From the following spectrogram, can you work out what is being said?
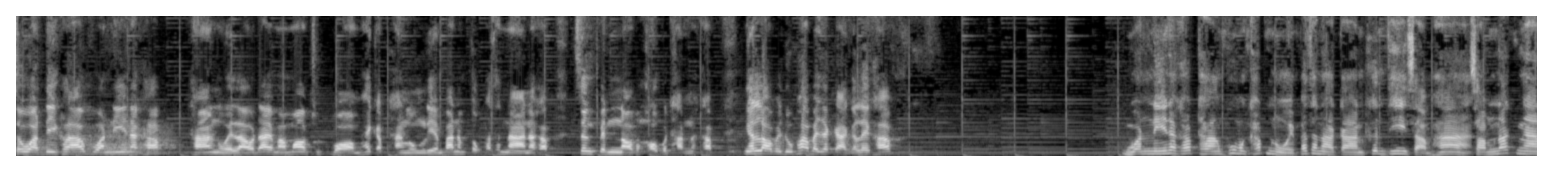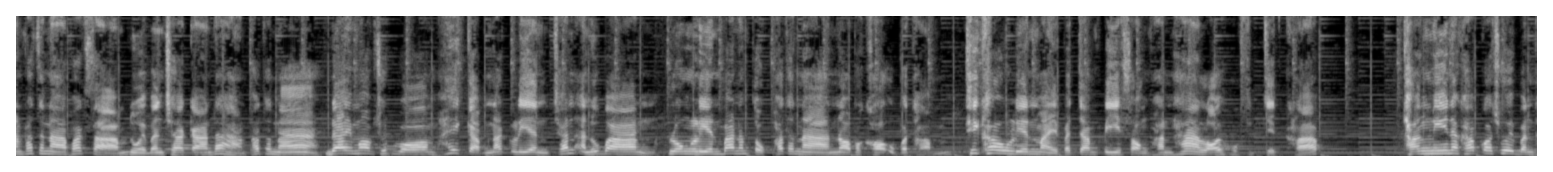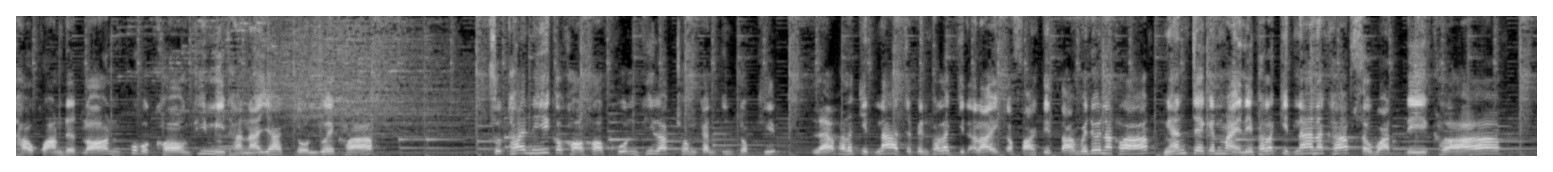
สวัสดีครับ วันนี้นะครับ ทางหน่วยเราได้มามอบชุดวอร์มให้กับทางโรงเรียนบ้านน้ำตกพัฒนานะครับ ซึ่งเป็นนปคอุปถัมภ์นะครับงั้นเราไปดูภาพบรรยากาศกันเลยครับ วันนี้นะครับทางผู้บังคับหน่วยพัฒนาการเคลื่อนที่ 35 สำนักงานพัฒนาภาค 3 หน่วยบัญชาการทหารพัฒนา ได้มอบชุดวอร์มให้กับนักเรียนชั้นอนุบาล โรงเรียนบ้านน้ำตกพัฒนานปคอุปถัมภ์ที่เข้าเรียนใหม่ประจำปี 2567 ครับ ทั้งนี้นะครับก็ช่วยบรรเทาความเดือดร้อน ผู้ปกครองที่มีฐานะยากจนด้วยครับ สุดท้ายนี้ก็ขอขอบคุณที่รับชมกันจนจบคลิป แล้วภารกิจหน้าจะเป็นภารกิจอะไรก็ฝากติดตามไว้ด้วยนะครับ งั้นเจอกันใหม่ในภารกิจหน้านะครับ สวัสดีครับ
